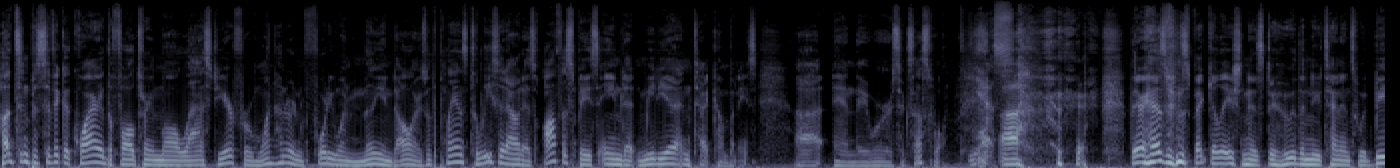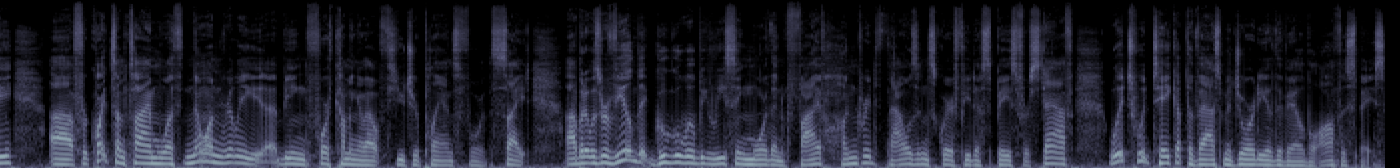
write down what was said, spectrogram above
Hudson Pacific acquired the faltering mall last year for $141 million with plans to lease it out as office space aimed at media and tech companies. Uh, and they were successful. Yes. Uh, there has been speculation as to who the new tenants would be uh, for quite some time, with no one really uh, being forthcoming about future plans for the site. Uh, but it was revealed that Google will be leasing more than 500,000 square feet of space for staff, which would take up the vast majority of the available office space.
